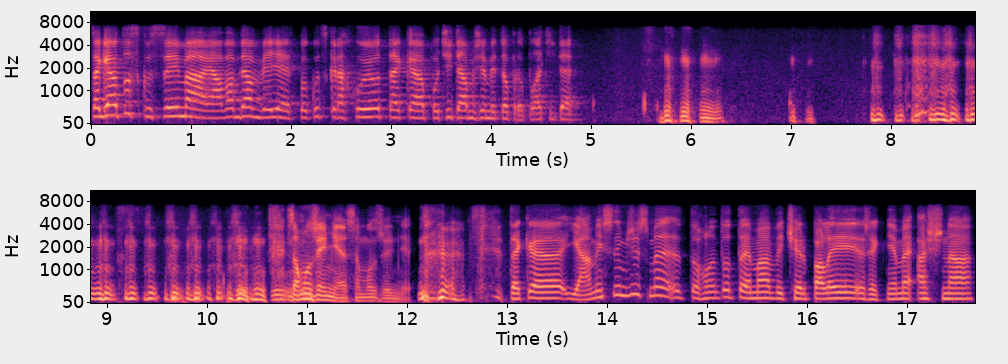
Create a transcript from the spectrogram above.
tak já to zkusím a já vám dám vědět. Pokud zkrachuju, tak eh, počítám, že mi to proplatíte. samozřejmě, samozřejmě. tak eh, já myslím, že jsme tohleto téma vyčerpali, řekněme, až na,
